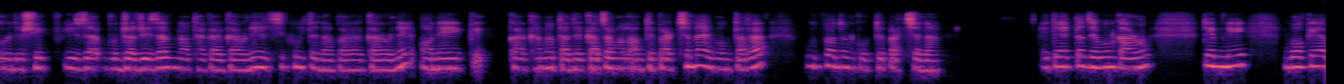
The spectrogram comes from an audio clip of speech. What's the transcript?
বৈদেশিক রিজার্ভ মুদ্রার রিজার্ভ না থাকার কারণে এলসি খুলতে না পারার কারণে অনেক কারখানা তাদের কাঁচামাল আনতে পারছে না এবং তারা উৎপাদন করতে পারছে না। এটা একটা যেমন কারণ, তেমনি বকেয়া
